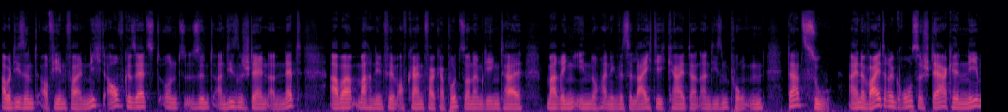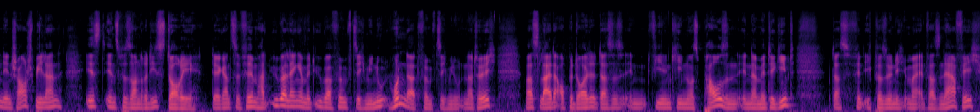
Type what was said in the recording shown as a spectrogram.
aber die sind auf jeden Fall nicht aufgesetzt und sind an diesen Stellen nett, aber machen den Film auf keinen Fall kaputt, sondern im Gegenteil, bringen ihnen noch eine gewisse Leichtigkeit dann an diesen Punkten dazu. Eine weitere große Stärke neben den Schauspielern ist insbesondere die Story. Der ganze Film hat Überlänge mit über 50 Minuten, 150 Minuten natürlich, was leider auch bedeutet, dass es in vielen Kinos Pausen in der Mitte gibt. Das finde ich persönlich immer etwas nervig.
